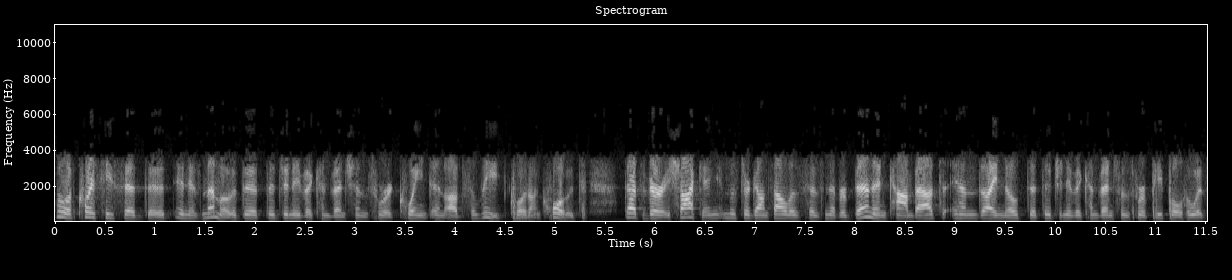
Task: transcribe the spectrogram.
Well, of course, he said that in his memo that the Geneva Conventions were quaint and obsolete, quote unquote. That's very shocking. Mr. Gonzales has never been in combat, and I note that the Geneva Conventions were people who had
